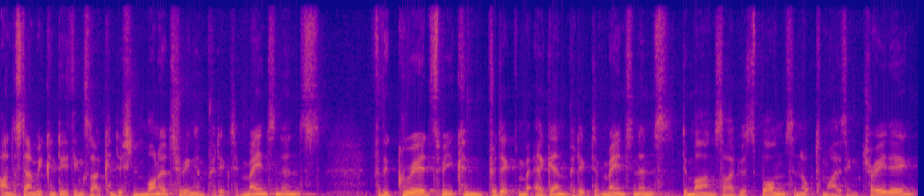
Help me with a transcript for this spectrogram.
understand we can do things like condition monitoring and predictive maintenance. For the grids, we can predict, again, predictive maintenance, demand-side response, and optimizing trading.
